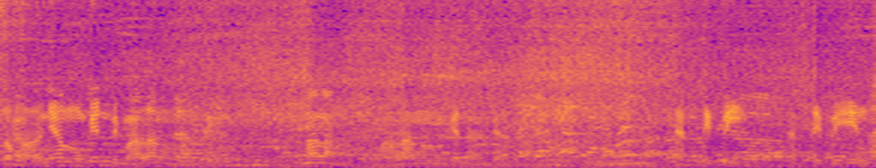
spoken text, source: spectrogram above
lokalnya mungkin di Malang mungkin Malang. Malang mungkin ada FTP FTP Inc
